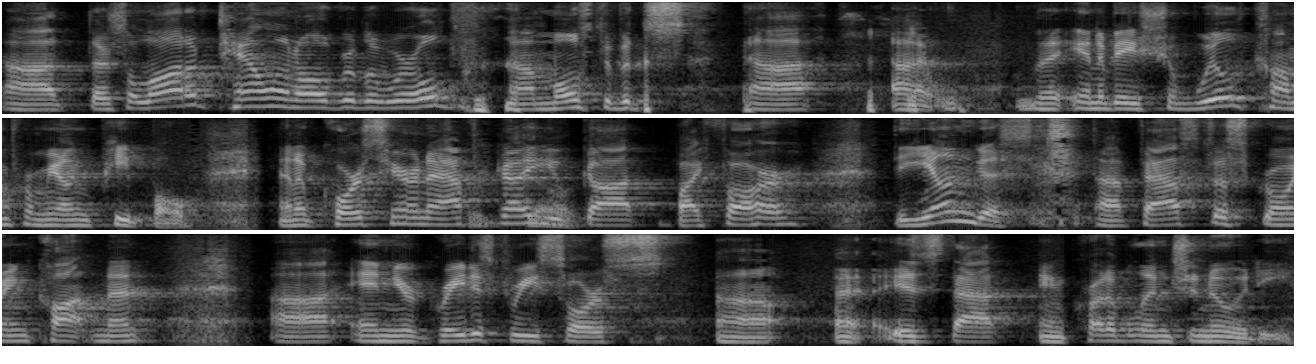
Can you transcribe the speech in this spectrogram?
Uh, there's a lot of talent all over the world. Uh, most of its uh, uh, the innovation will come from young people, and of course, here in Africa, you've got by far the youngest, uh, fastest growing continent, uh, and your greatest resource. is that incredible ingenuity?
